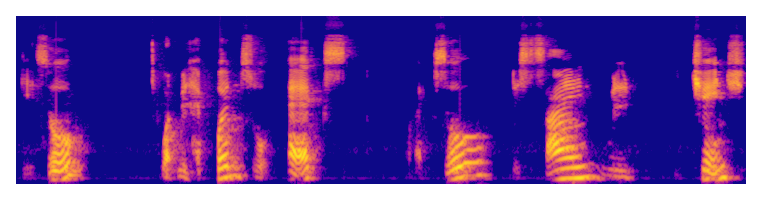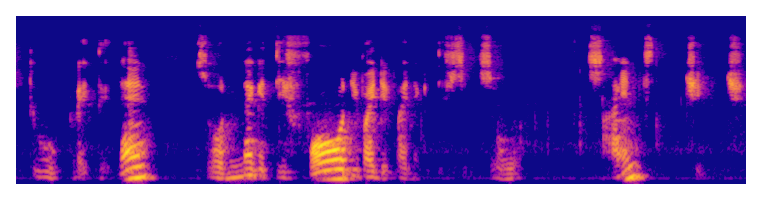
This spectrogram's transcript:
Okay so what will happen? So x like so the sign will change to greater than. So negative 4 divided by negative 6 so signs change.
